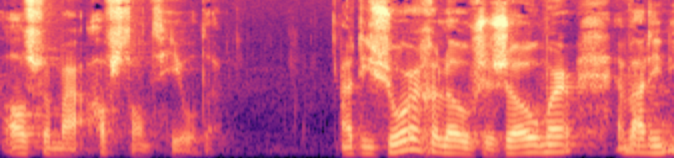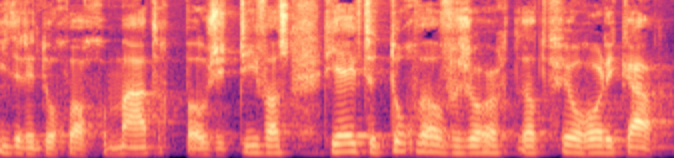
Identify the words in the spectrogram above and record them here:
als we maar afstand hielden. Maar die zorgeloze zomer, en waarin iedereen toch wel gematigd positief was, die heeft er toch wel voor gezorgd dat veel horeca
